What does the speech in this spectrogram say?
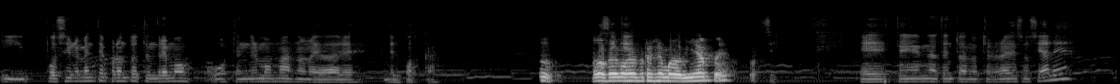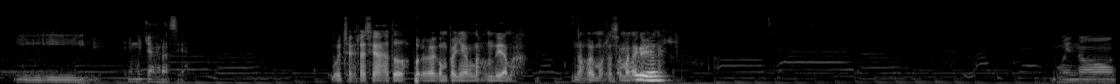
Y posiblemente pronto tendremos os tendremos más novedades del podcast. Nos Así vemos que- el próximo viernes. Sí. Estén atentos a nuestras redes sociales y, y muchas gracias. Muchas gracias a todos por acompañarnos un día más. Nos vemos la semana que viene. Bueno.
